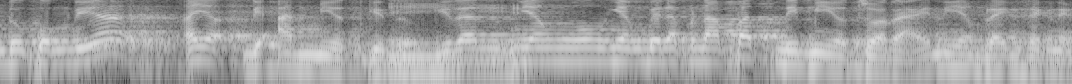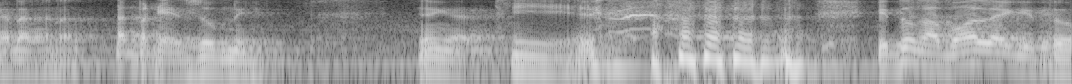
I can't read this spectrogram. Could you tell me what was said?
dukung dia ayo di unmute gitu. Iya. giliran yang yang beda pendapat di mute suara. Ini yang brengsek nih kadang-kadang. Kan pakai zoom nih ya enggak Iya. itu nggak boleh gitu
